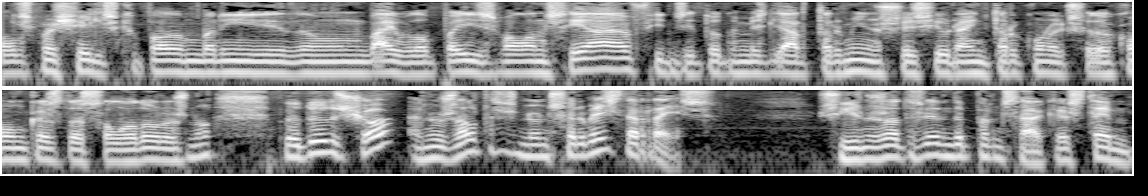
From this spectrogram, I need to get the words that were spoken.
els vaixells que poden venir d'un aigua del País Valencià, fins i tot a més llarg termini, no sé si hi haurà interconnexió de conques, de saladores, no? Però tot això a nosaltres no ens serveix de res o sigui, nosaltres hem de pensar que estem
